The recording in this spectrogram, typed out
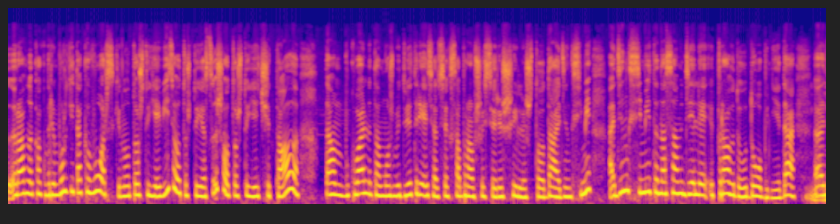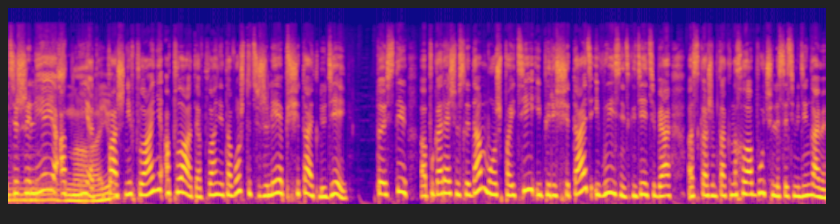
равно как в Оренбурге, так и в Орске. Но то, что я видела, то, что я слышала, то, что я читала, там буквально буквально там, может быть, две трети от всех собравшихся решили, что да, один к семи. Один к семи-то на самом деле и правда удобнее, да. Э, тяжелее... Не от... Нет, Паш, не в плане оплаты, а в плане того, что тяжелее обсчитать людей. То есть ты а, по горячим следам можешь пойти и пересчитать, и выяснить, где тебя, а, скажем так, нахлобучили с этими деньгами.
